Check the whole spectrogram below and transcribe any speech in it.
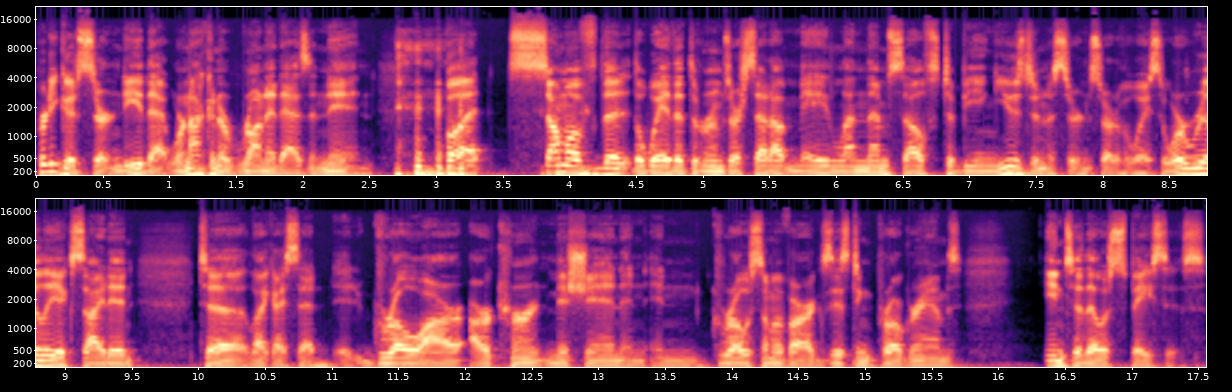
pretty good certainty that we're not going to run it as an inn, but some of the the way that the rooms are set up may lend themselves to being used in a certain sort of a way. So we're really excited to, like I said, grow our our current mission and and grow some of our existing programs into those spaces.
